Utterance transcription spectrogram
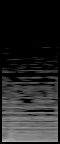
Bye.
